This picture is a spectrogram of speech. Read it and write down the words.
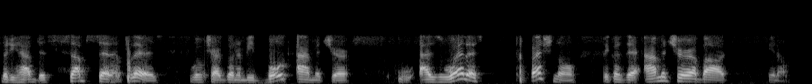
but you have this subset of players which are going to be both amateur as well as professional because they're amateur about you know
